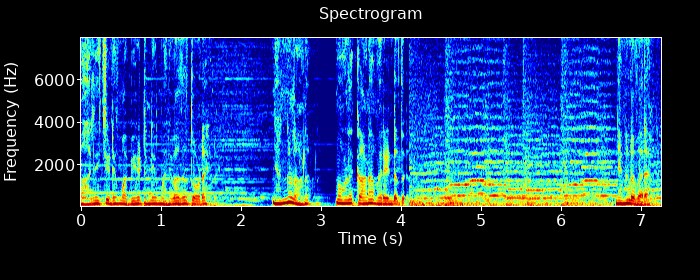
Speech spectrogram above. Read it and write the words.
ബാലേച്ചിയുടെയും അഭിയേട്ടന്റെയും അനുവാദത്തോടെ ഞങ്ങളാണ് മോളെ കാണാൻ വരേണ്ടത്. ഞങ്ങൾ വരാം.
